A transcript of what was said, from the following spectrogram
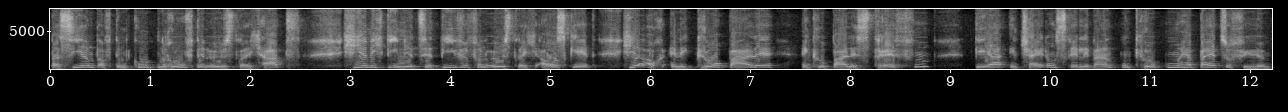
basierend auf dem guten Ruf, den Österreich hat, hier nicht die Initiative von Österreich ausgeht, hier auch eine globale, ein globales Treffen der entscheidungsrelevanten Gruppen herbeizuführen.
